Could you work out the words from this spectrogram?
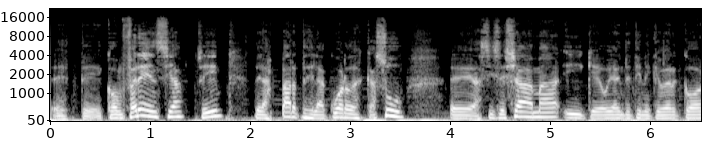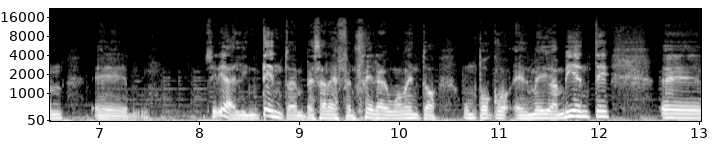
este, conferencia, ¿sí? De las partes del acuerdo de Escazú, eh, así se llama, y que obviamente tiene que ver con. eh, Sería el intento de empezar a defender en algún momento un poco el medio ambiente. Eh,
